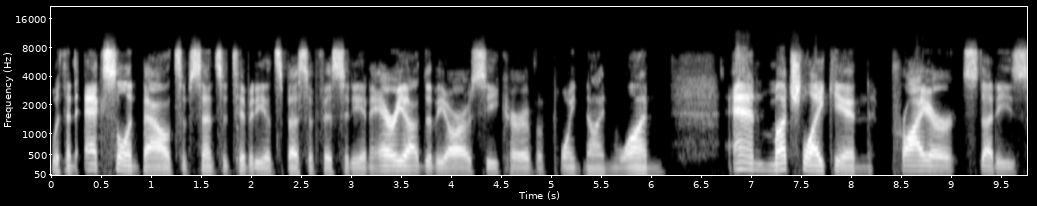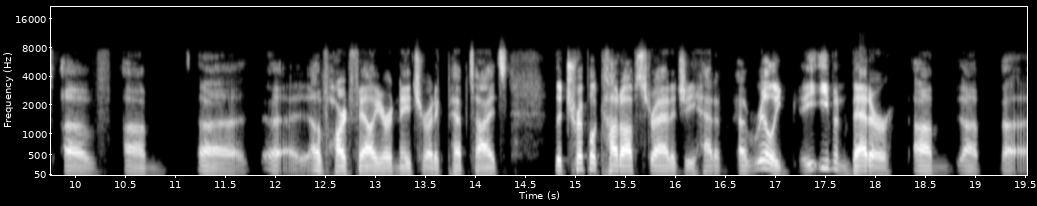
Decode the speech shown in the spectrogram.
with an excellent balance of sensitivity and specificity, an area under the ROC curve of 0.91. And much like in prior studies of um, uh, uh, of heart failure and natriuretic peptides, the triple cutoff strategy had a, a really even better um, uh, uh,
